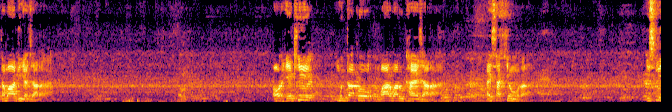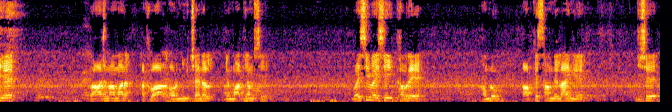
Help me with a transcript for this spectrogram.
दबा दिया जा रहा है। और एक ही मुद्दा को बार बार उठाया जा रहा है। ऐसा क्यों हो रहा है? इसलिए राजनामा अखबार और न्यूज़ चैनल के माध्यम से वैसी वैसी खबरें हम लोग आपके सामने लाएँगे, जिसे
